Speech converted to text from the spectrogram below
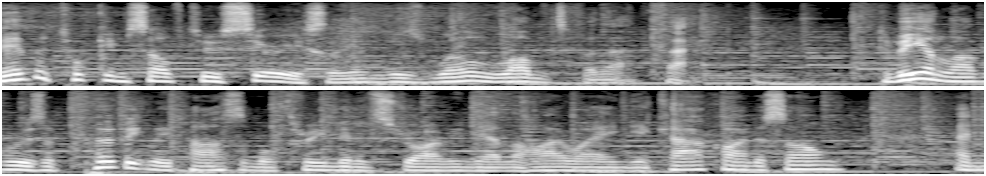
never took himself too seriously and was well loved for that fact. To be a lover is a perfectly passable three minutes driving down the highway in your car kind of song, and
